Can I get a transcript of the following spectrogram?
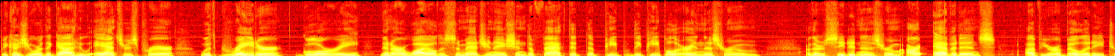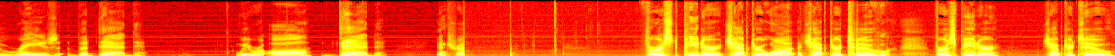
because you are the God who answers prayer with greater glory than our wildest imagination. The fact that the people, the people are in this room, or that are seated in this room, are evidence of your ability to raise the dead. We were all dead and trust. First Peter chapter 1 chapter 2 First Peter chapter 2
